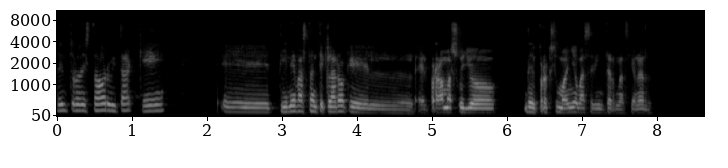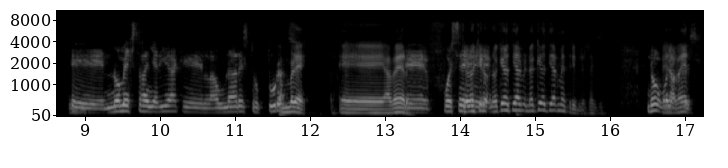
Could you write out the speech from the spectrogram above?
dentro de esta órbita que eh, tiene bastante claro que el, el programa suyo del próximo año va a ser internacional? Eh, no me extrañaría que la UNAR Estructuras Hombre, eh, a ver. eh, fuese. yo no quiero, no, quiero tirarme, no quiero tirarme triples aquí. No, Pero bueno, a ver, pues,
